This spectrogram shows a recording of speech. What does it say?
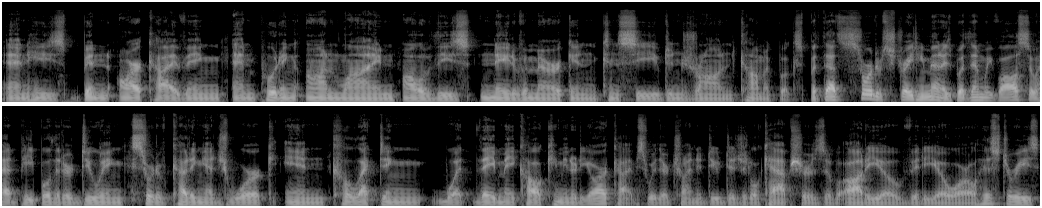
and he's been archiving and putting online all of these Native American conceived and drawn comic books. But that's sort of straight humanities. But then we've also had people that are doing sort of cutting edge work in collecting what they may call community archives, where they're trying to do digital captures of audio, video, oral histories,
